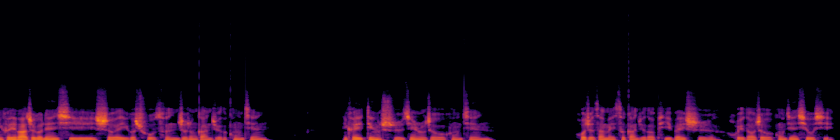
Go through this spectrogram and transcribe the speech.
你可以把这个练习视为一个储存这种感觉的空间。你可以定时进入这个空间，或者在每次感觉到疲惫时回到这个空间休息。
